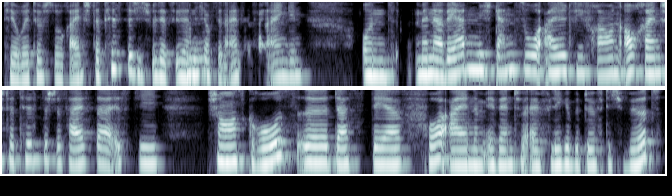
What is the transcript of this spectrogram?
theoretisch so rein statistisch. Ich will jetzt wieder mhm. nicht auf den Einzelfall eingehen. Und Männer werden nicht ganz so alt wie Frauen, auch rein statistisch. Das heißt, da ist die Chance groß, äh, dass der vor einem eventuell pflegebedürftig wird.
